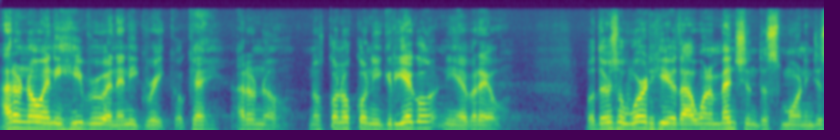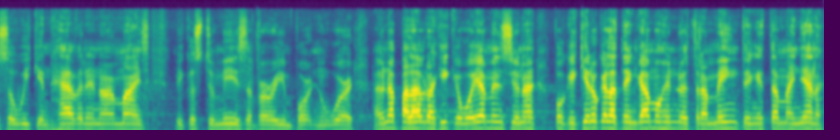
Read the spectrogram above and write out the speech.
I don't know any Hebrew and any Greek, okay? I don't know. No conozco ni griego ni hebreo. But there's a word here that I want to mention this morning just so we can have it in our minds because to me it's a very important word. Hay una palabra aquí que voy a mencionar porque quiero que la tengamos en nuestra mente en esta mañana.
